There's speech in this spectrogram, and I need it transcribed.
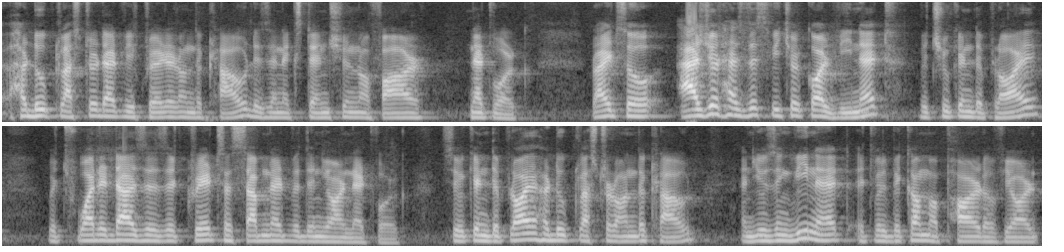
Hadoop cluster that we've created on the cloud is an extension of our network, right? So Azure has this feature called VNet, which you can deploy, which what it does is it creates a subnet within your network. So you can deploy a Hadoop cluster on the cloud, and using VNet, it will become a part of your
